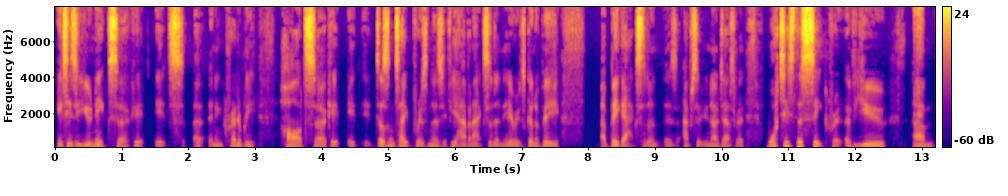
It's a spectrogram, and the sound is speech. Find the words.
It is a unique circuit. It's a, an incredibly hard circuit. It, it doesn't take prisoners. If you have an accident here, it's going to be a big accident. There's absolutely no doubt about it. What is the secret of you? Um,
